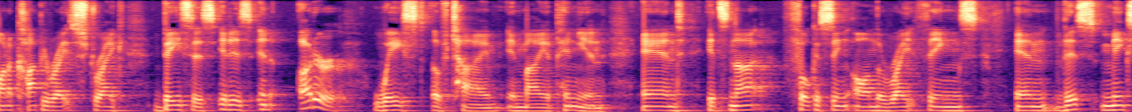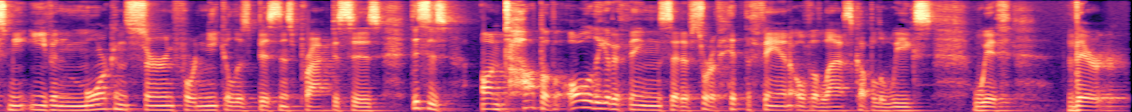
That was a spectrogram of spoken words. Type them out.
on a copyright strike basis? It is an utter waste of time, in my opinion, and it's not focusing on the right things and this makes me even more concerned for Nikola's business practices. This is on top of all of the other things that have sort of hit the fan over the last couple of weeks with their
